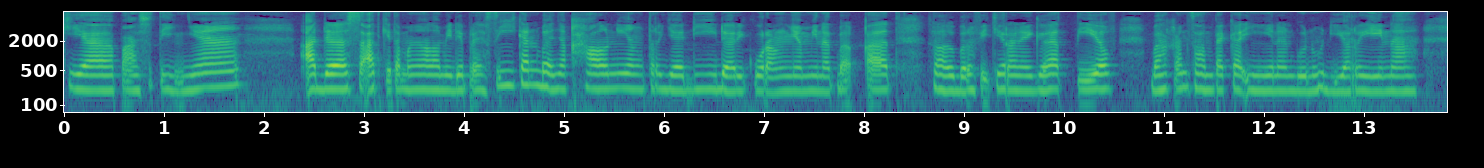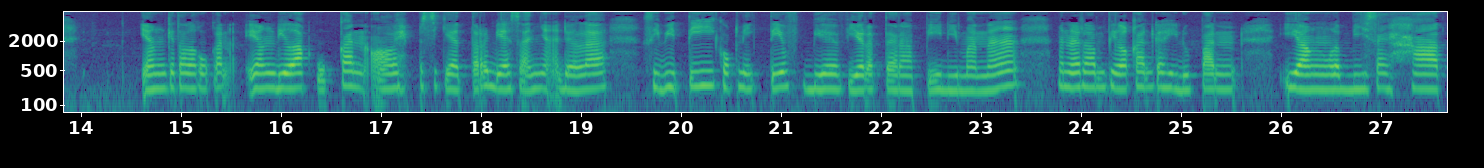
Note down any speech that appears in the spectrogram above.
ya pastinya ada saat kita mengalami depresi kan banyak hal nih yang terjadi dari kurangnya minat bakat, selalu berpikiran negatif, bahkan sampai keinginan bunuh diri. Nah, yang kita lakukan yang dilakukan oleh psikiater biasanya adalah CBT cognitive behavior therapy di mana menampilkan kehidupan yang lebih sehat,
